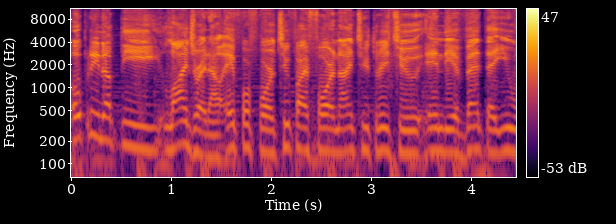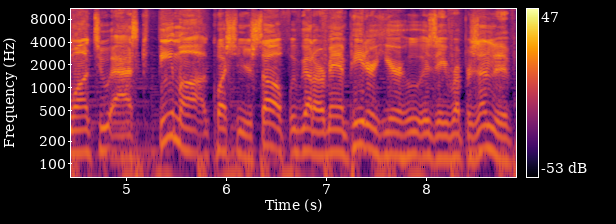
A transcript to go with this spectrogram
opening up the lines right now, 844-254-9232. In the event that you want to ask FEMA a question yourself, we've got our man Peter here, who is a representative.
